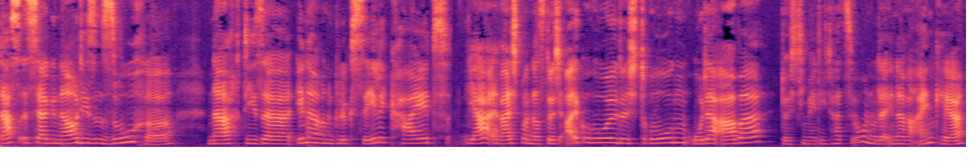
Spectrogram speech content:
Das ist ja genau diese Suche nach dieser inneren Glückseligkeit, ja, erreicht man das durch Alkohol, durch Drogen oder aber durch die Meditation oder innere Einkehr.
